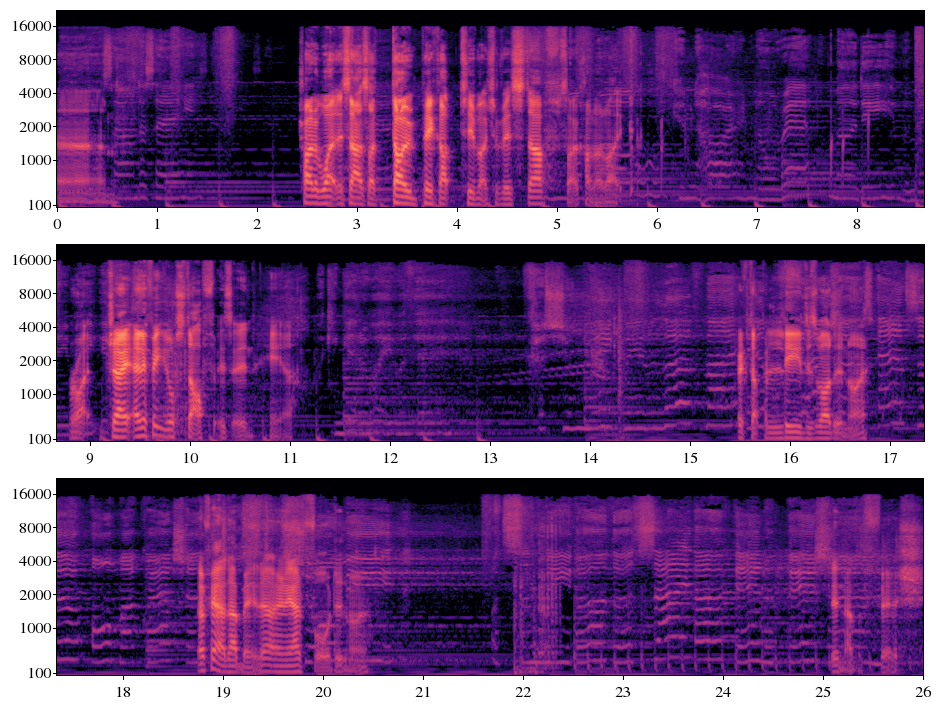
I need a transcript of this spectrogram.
Um, trying to work this out so I don't pick up too much of his stuff. So I kind of like. Right, Jay, anything your stuff is in here. Picked up a lead as well, didn't I? I think I had that many. I only had four, didn't I? Didn't have a fish.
